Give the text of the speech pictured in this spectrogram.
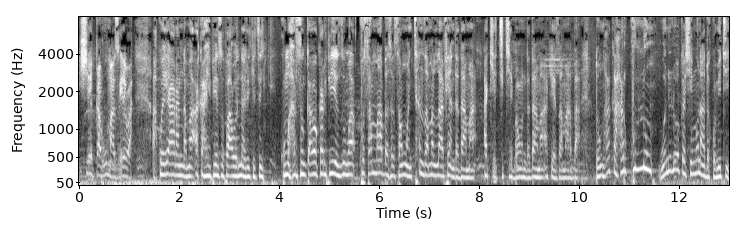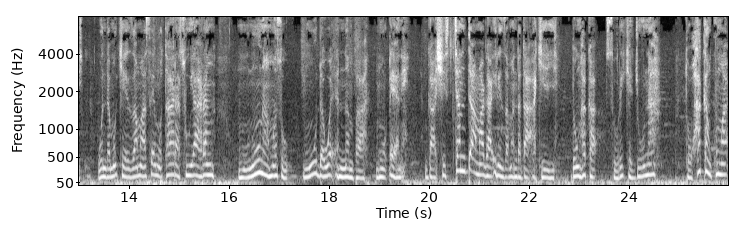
shekaru masu yawa. Akwai yaran da ma aka haife su fa wannan rikicin kuma har sun kawo ƙarfi yanzu ma kusan ma ba su san wancan zaman lafiyan da dama ake ciki ba wanda dama ake zama ba. Don haka har kullum wani lokaci muna da kwamiti wanda muke zama sai mu tara su yaran mu nuna masu mu da wayannan fa mu ɗaya ne. Ga shi can dama ga irin zaman da da ake yi. Don haka su riƙe juna. To hakan kuma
